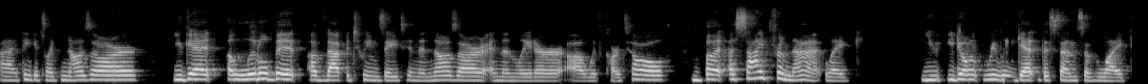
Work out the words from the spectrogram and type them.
I think it's like Nazar. You get a little bit of that between Zeytin and Nazar, and then later uh, with Kartal. But aside from that, like you you don't really get the sense of like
